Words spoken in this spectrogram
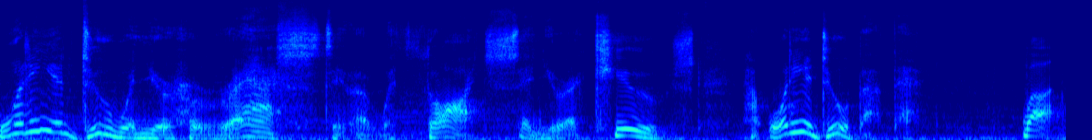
What do you do when you're harassed uh, with thoughts and you're accused? How, what do you do about that? Well,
